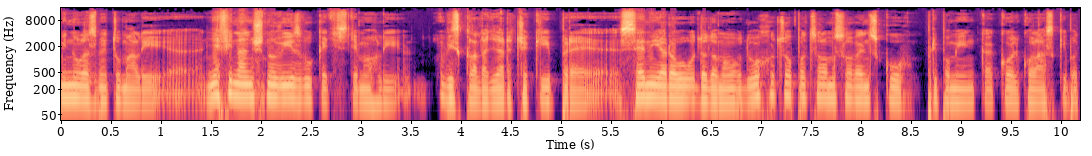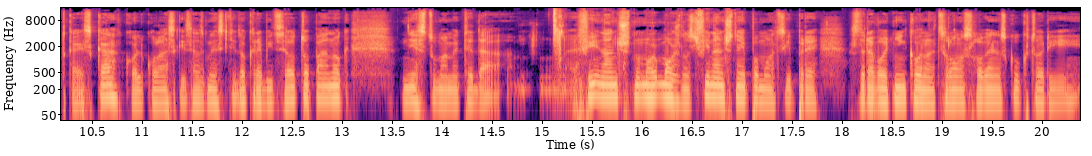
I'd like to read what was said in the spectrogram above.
minule sme tu mali e, nefinančnú výzvu, keď ste mohli vyskladať darčeky pre seniorov do domov dôchodcov po celom Slovensku. Pripomienka koľkolásky.sk, koľko lásky sa zmestí do krabice od. Dnes tu máme teda finančnú, možnosť finančnej pomoci pre zdravotníkov na celom Slovensku, ktorí e,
